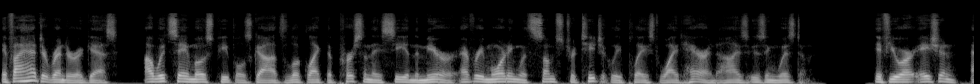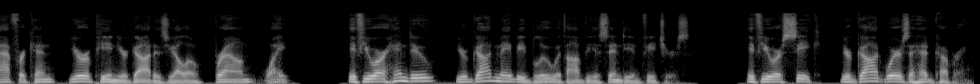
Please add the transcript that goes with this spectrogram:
If I had to render a guess, I would say most people's gods look like the person they see in the mirror every morning with some strategically placed white hair and eyes oozing wisdom. If you are Asian, African, European, your god is yellow, brown, white. If you are Hindu, your god may be blue with obvious Indian features. If you are Sikh, your god wears a head covering.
